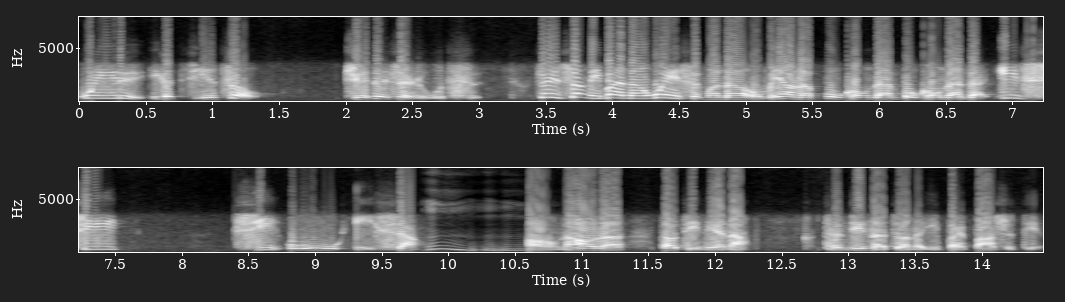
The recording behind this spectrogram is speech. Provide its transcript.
规律、一个节奏，绝对是如此。所以上礼拜呢，为什么呢？我们要呢布空单，布空单在一七七五五以上。嗯嗯嗯。哦，然后呢，到今天呢、曾经呢赚了一百八十点。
